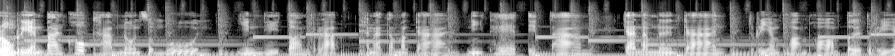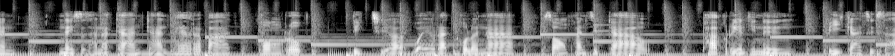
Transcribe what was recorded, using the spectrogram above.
โรงเรียนบ้านโคกขามโนนสมบูรณ์ ยินดีต้อนรับ คณะกรรมการ นิเทศติดตาม การดำเนินการเตรียมความพร้อมเปิดเรียน ในสถานการณ์การแพร่ระบาดของโรคติดเชื้อไวรัสโคโรนา 2019 ภาคเรียนที่ 1 ปีการศึกษา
